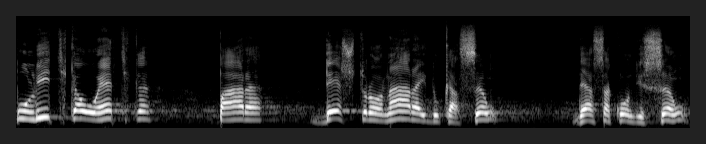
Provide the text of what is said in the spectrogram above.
política ou ética para destronar a educação dessa condição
